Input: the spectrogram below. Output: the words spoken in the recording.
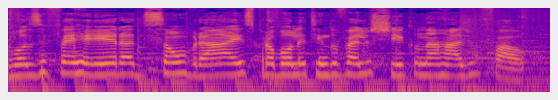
Rose Ferreira de São Brás para o Boletim do Velho Chico na Rádio Falco.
